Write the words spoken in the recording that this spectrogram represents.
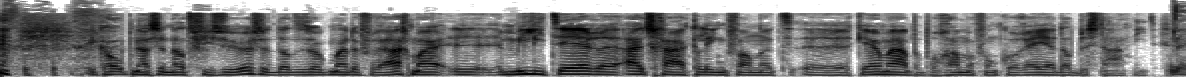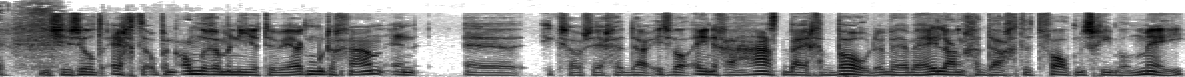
ik hoop naar zijn adviseurs, en dat is ook maar de vraag. Maar eh, een militaire uitschakeling van het kernwapenprogramma van Korea, dat bestaat niet. Nee. Dus je zult echt op een andere manier te werk moeten gaan. En ik zou zeggen, daar is wel enige haast bij geboden. We hebben heel lang gedacht, het valt misschien wel mee.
